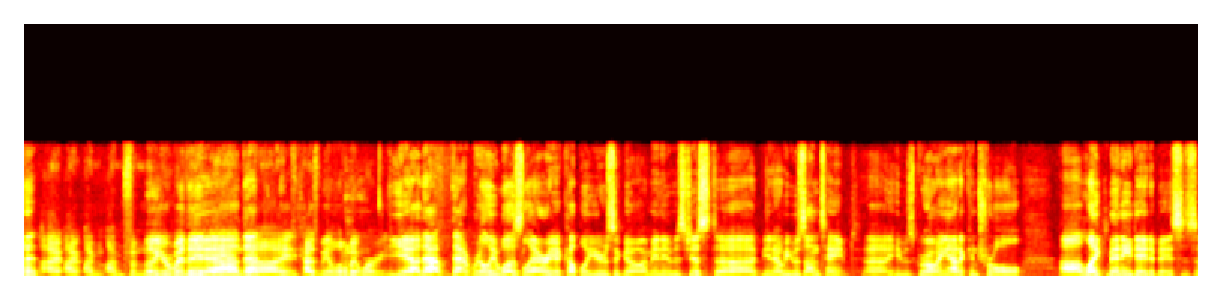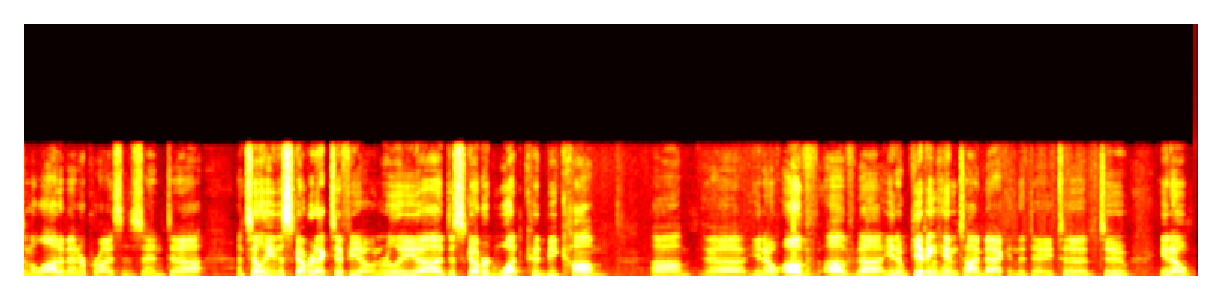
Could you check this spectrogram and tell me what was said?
uh I, am I'm, I'm familiar with it, yeah, and that, uh, it has me a little bit worried. Yeah, that that really was Larry a couple of years ago. I mean, it was just uh, you know he was untamed. he was growing out of control, like many databases in a lot of enterprises, and until he discovered Actifio and really discovered what could become. Um, you know, of, of you know, giving him time back in the day to, to you know,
